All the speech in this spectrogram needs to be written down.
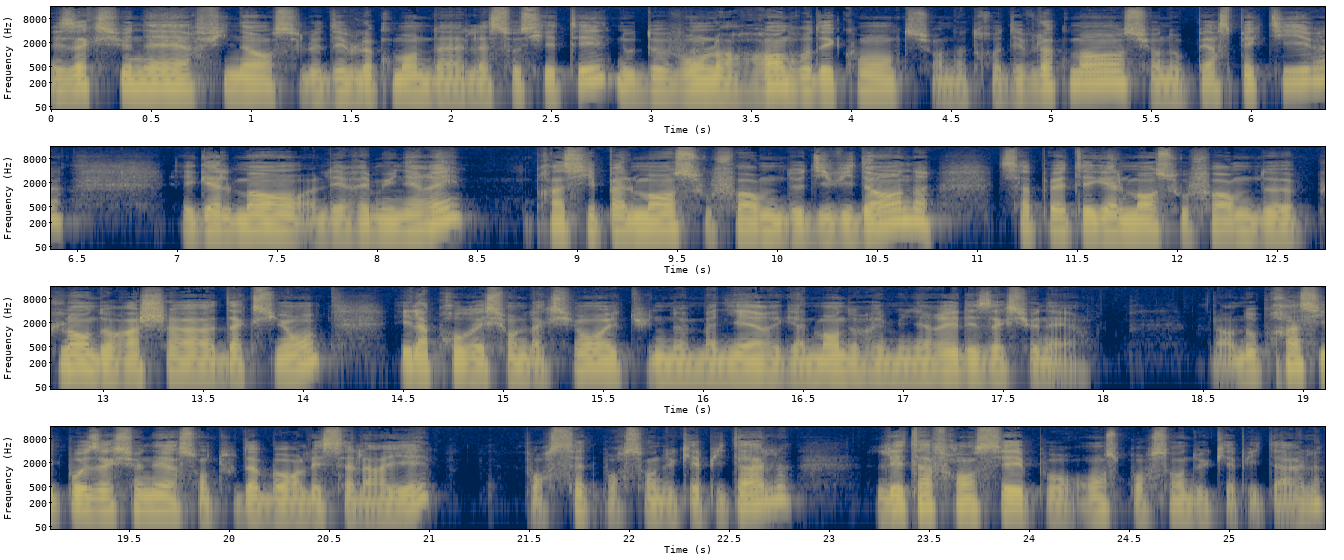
Les actionnaires financent le développement de la, société. Nous devons leur rendre des comptes sur notre développement, sur nos perspectives, également les rémunérer principalement sous forme de dividendes. Ça peut être également sous forme de plan de rachat d'actions. Et la progression de l'action est une manière également de rémunérer les actionnaires. Alors, nos principaux actionnaires sont tout d'abord les salariés pour 7% du capital, l'État français pour 11% du capital,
